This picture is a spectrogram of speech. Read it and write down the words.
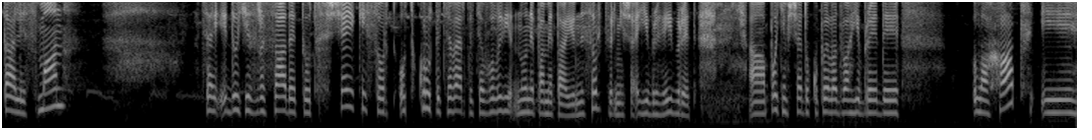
талісман. Це йдуть із розсади тут. Ще якийсь сорт. От крутиться, вертиться в голові. Ну, не пам'ятаю, не сорт, верніше, а гібрид. гібрид. А потім ще докупила два гібриди лахат і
